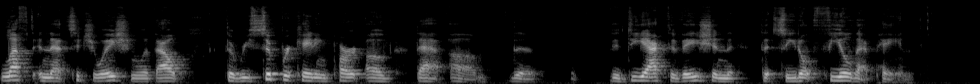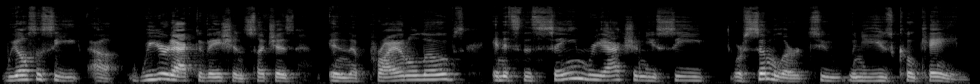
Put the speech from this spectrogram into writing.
left in that situation without the reciprocating part of that um, the the deactivation that so you don't feel that pain. We also see uh, weird activation such as in the parietal lobes, and it's the same reaction you see or similar to when you use cocaine.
